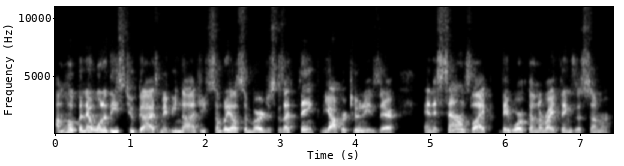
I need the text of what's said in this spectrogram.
I'm hoping that one of these two guys, maybe Naji, somebody else emerges because I think the opportunity is there. And it sounds like they worked on the right things this summer.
